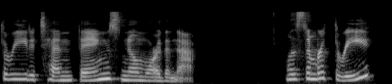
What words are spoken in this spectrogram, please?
three to 10 things, no more than that. List number three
